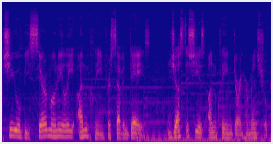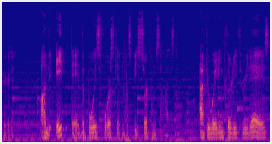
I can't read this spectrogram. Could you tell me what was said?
she will be ceremonially unclean for seven days, just as she is unclean during her menstrual period. On the eighth day, the boy's foreskin must be circumcised. After waiting 33 days,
